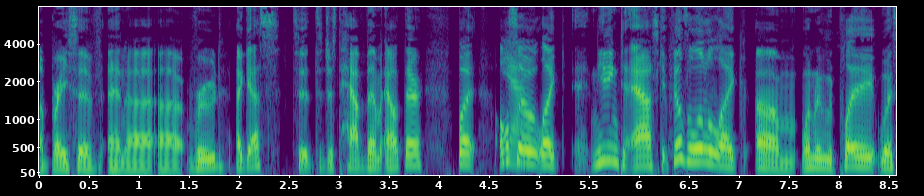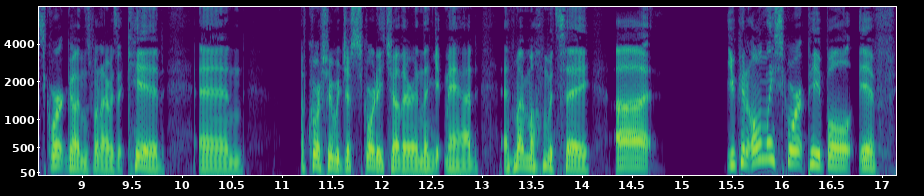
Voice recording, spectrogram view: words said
abrasive and uh, uh rude, I guess, to to just have them out there. But also like needing to ask, it feels a little like um when we would play with squirt guns when I was a kid and of course we would just squirt each other and then get mad and my mom would say, uh you can only squirt people if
